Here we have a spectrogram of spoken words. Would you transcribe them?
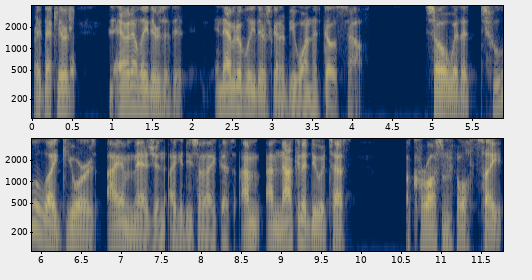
right? That there's yeah. evidently there's a, inevitably there's going to be one that goes south. So with a tool like yours, I imagine I could do something like this. I'm I'm not going to do a test across my whole site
